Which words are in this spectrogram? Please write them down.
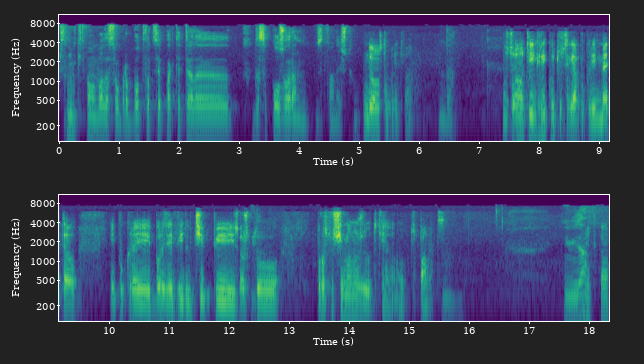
снимки, това това да се обработват, все пак те трябва да, да се ползва ран за това нещо. Доста при това. Да. Особено ти игри, които сега покрай метал и покрай бързия видеочип и защото просто ще има нужда от такива, от памет. Ими да. И така.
